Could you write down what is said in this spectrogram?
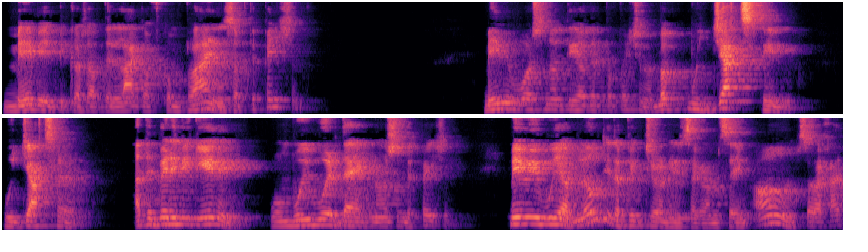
Maybe because of the lack of compliance of the patient. Maybe it was not the other professional, but we judged him, we judged her at the very beginning when we were diagnosing the patient. Maybe we uploaded a picture on Instagram saying, oh, so I had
